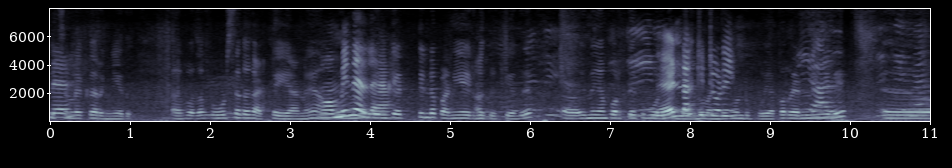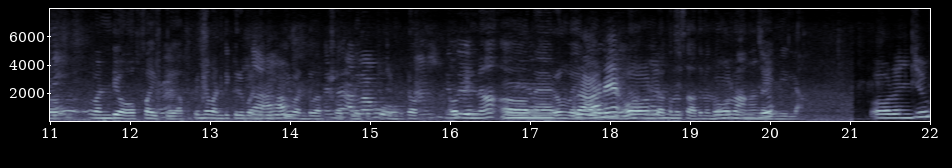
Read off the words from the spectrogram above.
കിച്ചണിലേക്ക് ഇറങ്ങിയത്. അപ്പോൾ അത് ഫ്രൂട്ട്സ് ഒക്കെ കട്ട് ചെയ്യാണ്. അപ്പോൾ എട്ടിന്റെ പണിയായിരുന്നു കിട്ടിയത്. ഇന്ന് ഞാൻ പുറത്തേക്ക് പോയി. വണ്ടി കൊണ്ടുപോയി. അപ്പൊ റണ്ണിങ്ങിൽ വണ്ടി ഓഫായി പോയി അപ്പൊ പിന്നെ വണ്ടിക്ക് ഒരു പണി കിട്ടി. വണ്ടി വർക്ക്ഷോപ്പിലേക്ക് ഇട്ടിട്ടുണ്ട് കേട്ടോ അപ്പൊ പിന്നെ നേരം വൈകി ഉണ്ടാക്കുന്ന സാധനം ഒന്നും വാങ്ങാൻ കഴിഞ്ഞില്ല. ഓറഞ്ചും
